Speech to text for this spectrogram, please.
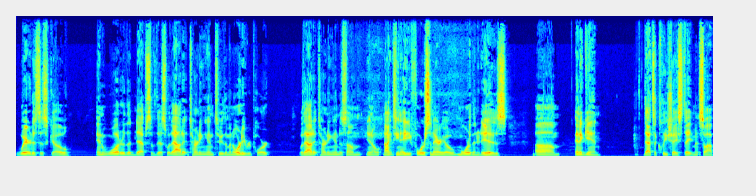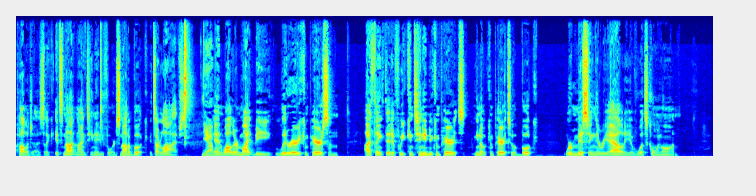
Where does this go? And what are the depths of this without it turning into the minority report, without it turning into some, you know, 1984 scenario more than it is? Um, and again, that's a cliche statement, so I apologize. Like it's not 1984. It's not a book. It's our lives. Yeah. And while there might be literary comparison, I think that if we continue to compare it, you know, compare it to a book, we're missing the reality of what's going on.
